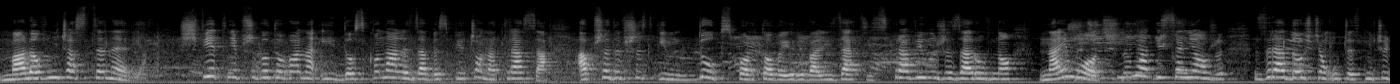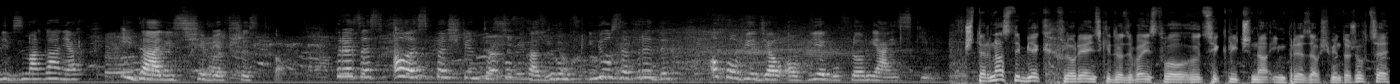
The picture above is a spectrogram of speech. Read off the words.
malownicza sceneria, świetnie przygotowana i doskonale zabezpieczona trasa, a przede wszystkim duch sportowej rywalizacji sprawiły, że zarówno najmłodsi, jak i seniorzy z radością uczestniczyli w zmaganiach i dali z siebie wszystko. Prezes OSP Świętoszówka Druh Józef Rydych opowiedział o biegu floriańskim. 14 bieg floriański, drodzy Państwo, cykliczna impreza w Świętoszówce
